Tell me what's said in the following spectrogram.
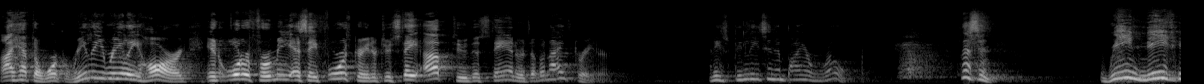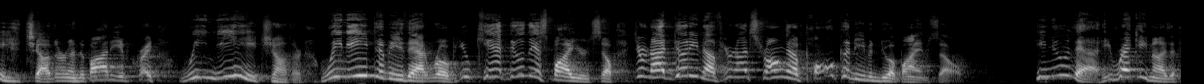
I have to work really, really hard in order for me as a fourth grader to stay up to the standards of a ninth grader. And he's leading him by a rope. Listen, we need each other in the body of Christ. We need each other. We need to be that rope. You can't do this by yourself. You're not good enough. You're not strong enough. Paul couldn't even do it by himself. He knew that. He recognized it.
